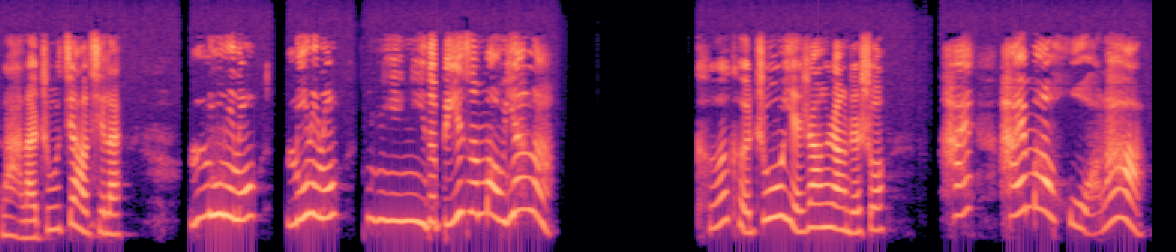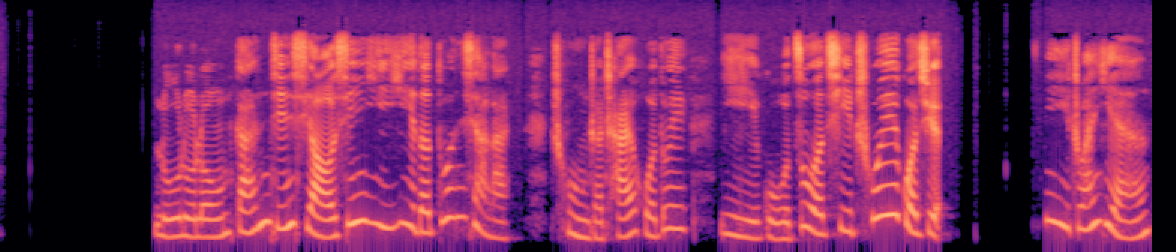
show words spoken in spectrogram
辣辣猪叫起来：“鲁鲁龙，鲁鲁龙，你你的鼻子冒烟了！”可可猪也嚷嚷着说：“还还冒火了！”鲁鲁龙赶紧小心翼翼地蹲下来，冲着柴火堆一鼓作气吹过去。一转眼。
